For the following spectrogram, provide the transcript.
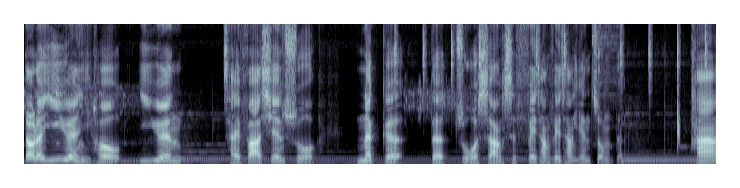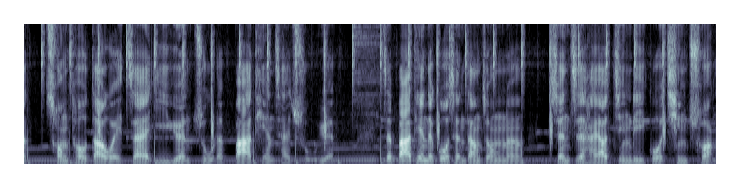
到了医院以后，医院才发现说，那个的灼伤是非常非常严重的。他从头到尾在医院住了八天才出院。这八天的过程当中呢，甚至还要经历过清创，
